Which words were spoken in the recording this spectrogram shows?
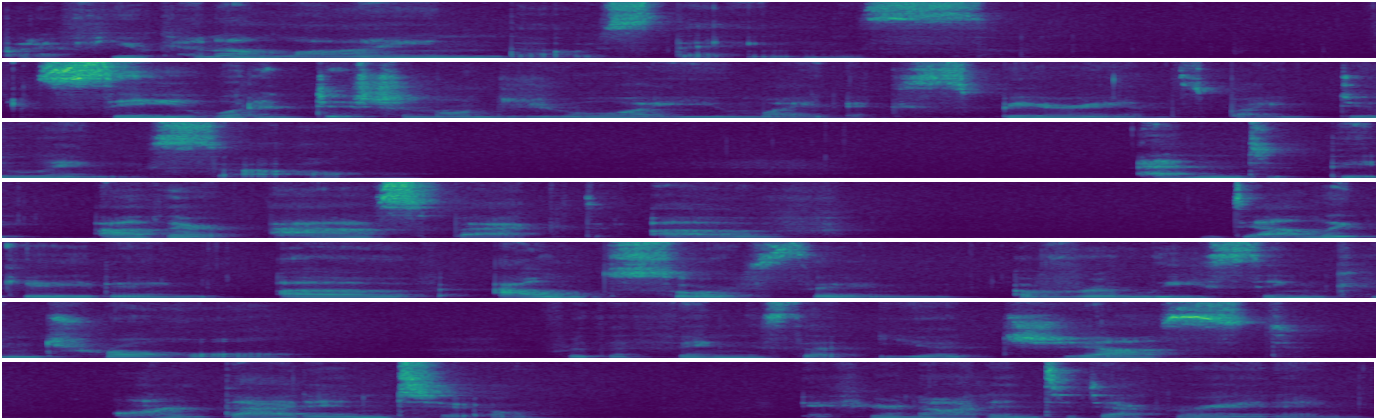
But if you can align those things, See what additional joy you might experience by doing so. And the other aspect of delegating, of outsourcing, of releasing control for the things that you just aren't that into. If you're not into decorating,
